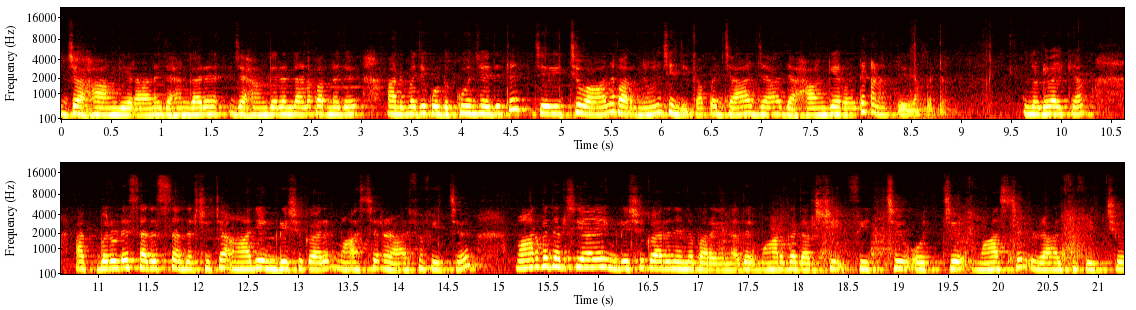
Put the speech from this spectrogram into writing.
ജഹാംഗീറാണ്. ജഹാംഗീർ ജഹാംഗീർ എന്താണ് പറഞ്ഞത്? അനുമതി കൊടുക്കുകയും ചെയ്തിട്ട് ജയിച്ചു വാന്ന് പറഞ്ഞു എന്ന് ചിന്തിക്കുക. അപ്പോൾ ജാ ജ ജഹാംഗീറുമായിട്ട് കണക്ട് ചെയ്യാൻ പറ്റും. ഒന്നുകൂടി വായിക്കാം. അക്ബറുടെ സദസ്സ് സന്ദർശിച്ച ആദ്യ ഇംഗ്ലീഷുകാരൻ മാസ്റ്റർ റാൽഫ് ഫിച്ച്. മാർഗദർശിയായ ഇംഗ്ലീഷുകാരൻ എന്ന് പറയുന്നത് മാർഗദർശി ഫിച്ച് ഒച്ച് master Ralph Fitch.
